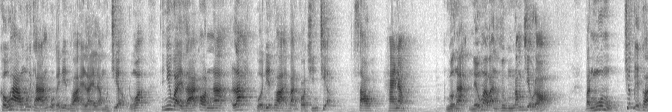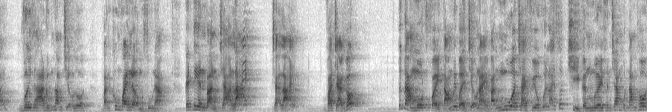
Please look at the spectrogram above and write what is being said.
khấu hao mỗi tháng của cái điện thoại này là 1 triệu đúng không ạ? Thì như vậy giá còn lại của điện thoại bạn có 9 triệu sau 2 năm. Ngược lại nếu mà bạn dùng 5 triệu đó bạn mua một chiếc điện thoại với giá đúng 5 triệu thôi bạn không vay nợ một xu nào. Cái tiền bạn trả lãi trả lãi và trả gốc tức là 1,87 triệu này bạn mua trái phiếu với lãi suất chỉ cần 10% một năm thôi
